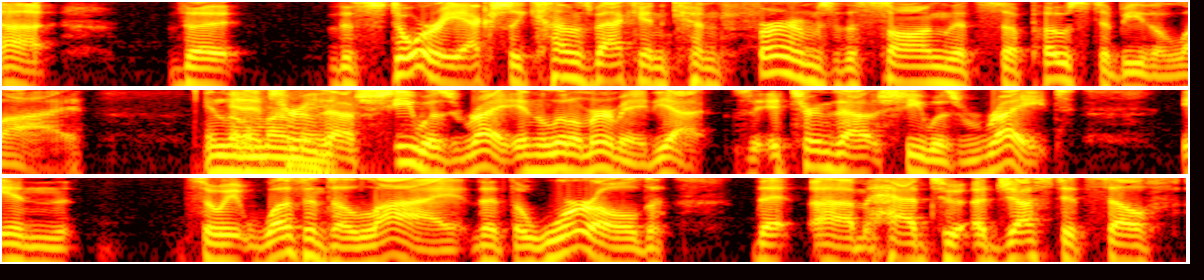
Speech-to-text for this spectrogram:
Uh, the the story actually comes back and confirms the song that's supposed to be the lie. In Little and it Mermaid. turns out she was right in the Little Mermaid. Yeah, So it turns out she was right in. So it wasn't a lie that the world that um, had to adjust itself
